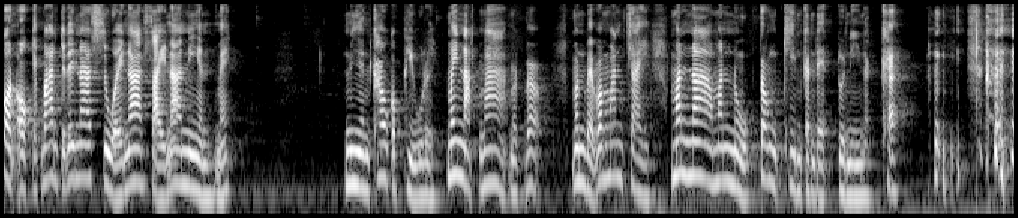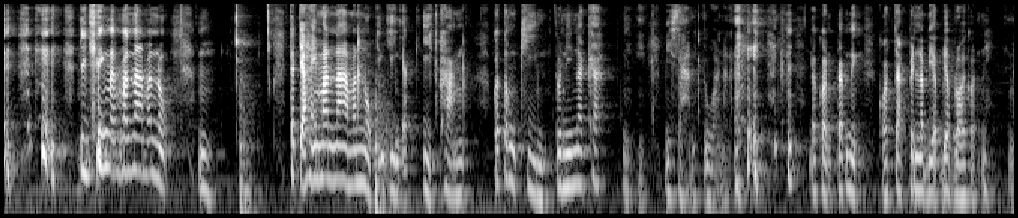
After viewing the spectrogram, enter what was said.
ก่อนออกจากบ้านจะได้หน้าสวยหน้าใสหน้าเนียนไหมเนียนเข้ากับผิวเลย ไม่หนักหน้ามันแบบมันแบบว่ามั่นใจ มั่นหน้ามั่นโหนกต้องครีมกันแดดตัวนี้นะคะ จริงๆนะมั่นหน้ามั่นโหนกถ้าจะให้มั่นหน้ามั่นโหนกจริงๆอีกครั้ง ก็ต้องครีมตัวนี้นะคะมีสามตัวนะ ดี๋ยวก่อนแป๊บหนึ่งขอจัดเป็นระเบียบเรียบร้อยก่อนนี่ไหม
